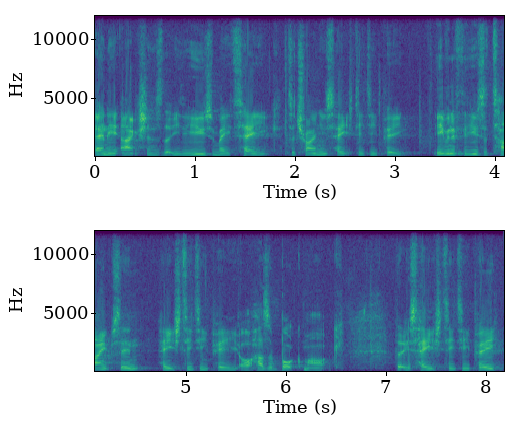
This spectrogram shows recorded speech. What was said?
any actions that the user may take to try and use HTTP. Even if the user types in HTTP or has a bookmark that is HTTP,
